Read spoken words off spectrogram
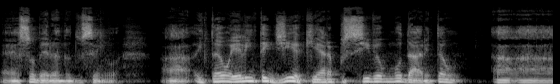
é, soberana do Senhor. Ah, então ele entendia que era possível mudar. Então, a, a,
